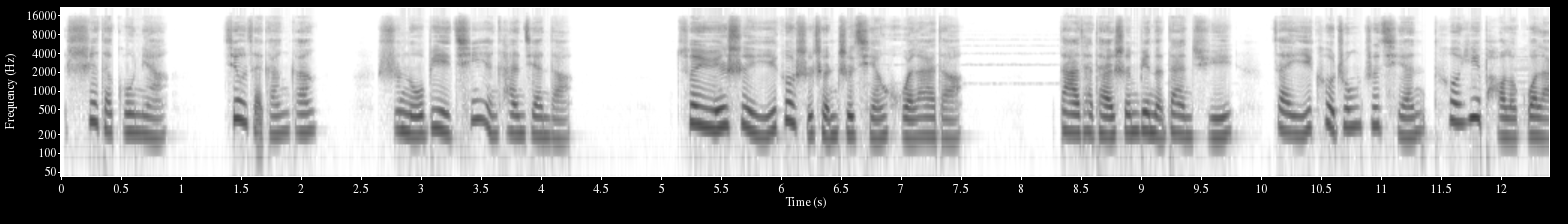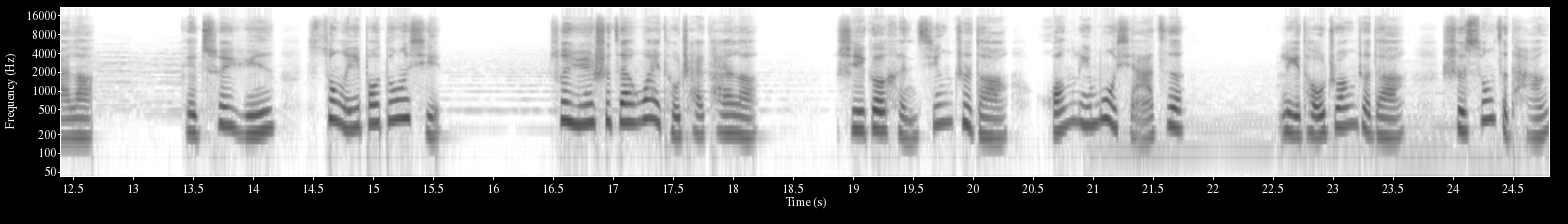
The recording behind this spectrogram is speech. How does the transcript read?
是的，姑娘，就在刚刚，是奴婢亲眼看见的。翠云是一个时辰之前回来的，大太太身边的淡菊在一刻钟之前特意跑了过来了，给翠云送了一包东西。翠云是在外头拆开了，是一个很精致的黄梨木匣子。”里头装着的是松子糖，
